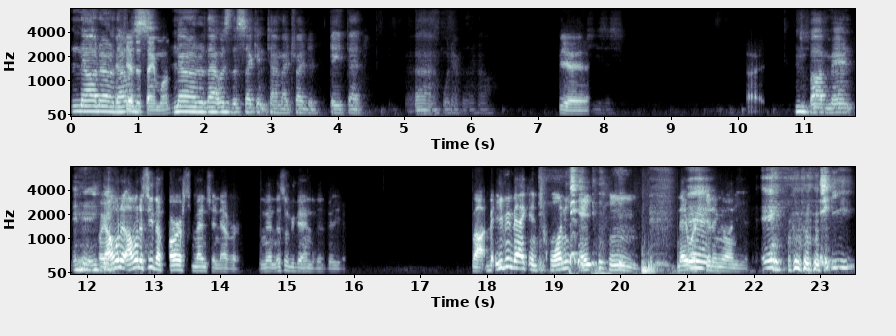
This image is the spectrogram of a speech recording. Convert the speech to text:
No, no, that was the same one? No, no, that was the second time I tried to date that. Uh, whatever the hell. Yeah. yeah. Jesus. Bob man. Like, I want to, I want to see the first mention ever, and then this will be the end of this video. But, but even back in 2018, they were shitting on you.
